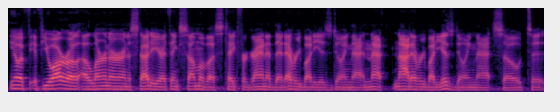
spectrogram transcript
You know, if, if you are a, a learner and a studier, I think some of us take for granted that everybody is doing that, and that not everybody is doing that. So to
